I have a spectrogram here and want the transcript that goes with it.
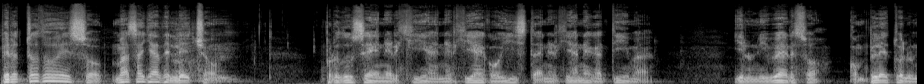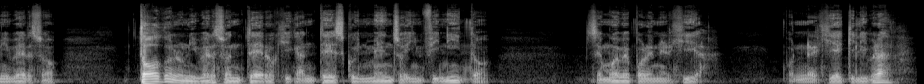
Pero todo eso, más allá del hecho produce energía, energía egoísta, energía negativa. Y el universo, completo el universo, todo el universo entero, gigantesco, inmenso e infinito, se mueve por energía, por energía equilibrada.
